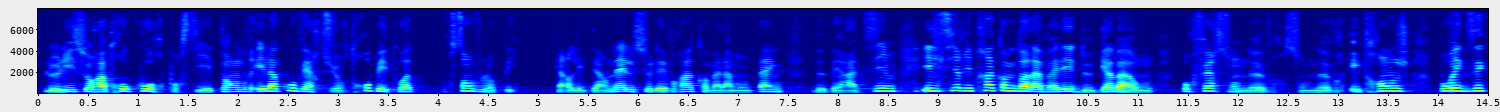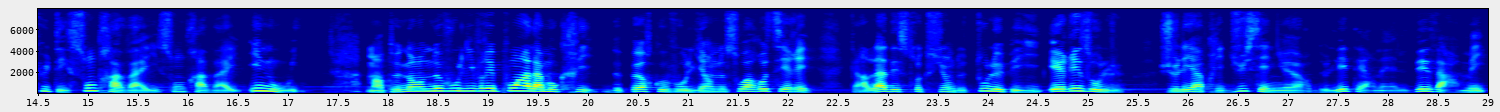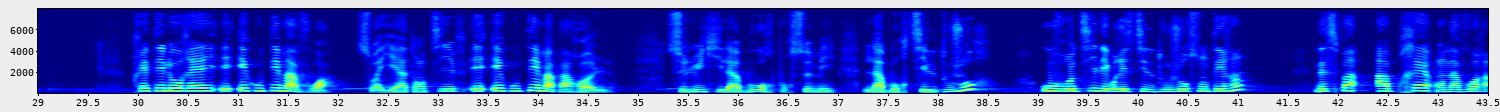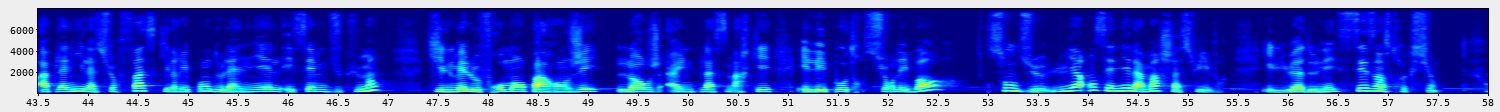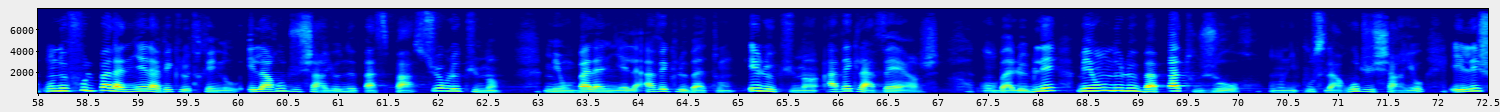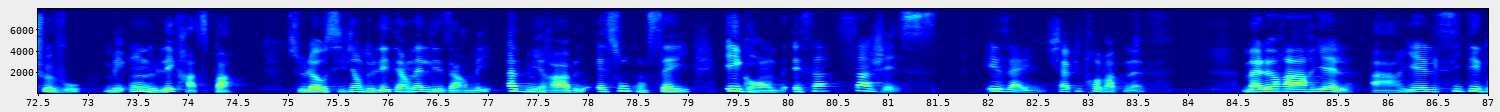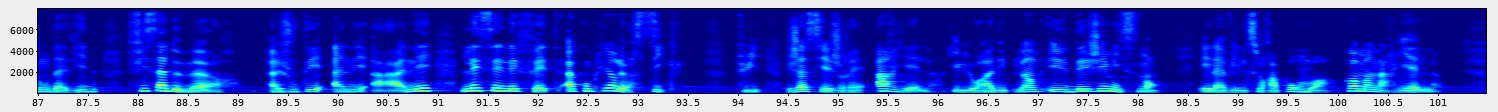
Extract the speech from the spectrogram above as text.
Le lit sera trop court pour s'y étendre et la couverture trop étroite pour s'envelopper. Car l'Éternel se lèvera comme à la montagne de Pératim, il s'irritera comme dans la vallée de Gabaon pour faire son œuvre, son œuvre étrange, pour exécuter son travail, son travail inouï. Maintenant, ne vous livrez point à la moquerie, de peur que vos liens ne soient resserrés, car la destruction de tout le pays est résolue. Je l'ai appris du Seigneur, de l'Éternel des armées. Prêtez l'oreille et écoutez ma voix. Soyez attentifs et écoutez ma parole. Celui qui laboure pour semer, laboure-t-il toujours? Ouvre-t-il et brise-t-il toujours son terrain? N'est-ce pas après en avoir aplani la surface qu'il répand de la nielle et sème du cumin, qu'il met le froment par rangée, l'orge à une place marquée et l'épeautre sur les bords? Son Dieu lui a enseigné la marche à suivre. Il lui a donné ses instructions. On ne foule pas la nielle avec le traîneau et la roue du chariot ne passe pas sur le cumin, mais on bat la nielle avec le bâton et le cumin avec la verge. On bat le blé, mais on ne le bat pas toujours. On y pousse la roue du chariot et les chevaux, mais on ne l'écrase pas. Cela aussi vient de l'Éternel des armées. Admirable est son conseil et grande est sa sagesse. Ésaïe chapitre 29. Malheur à Ariel, à Ariel, cité dont David fit sa demeure. Ajoutez année à année, laissez les fêtes accomplir leur cycle. Puis j'assiégerai Ariel, il y aura des plaintes et des gémissements, et la ville sera pour moi comme un Ariel.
